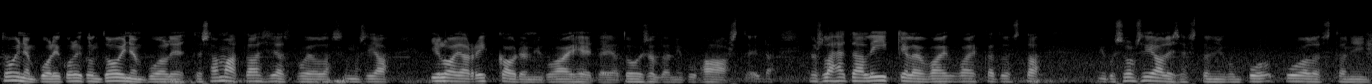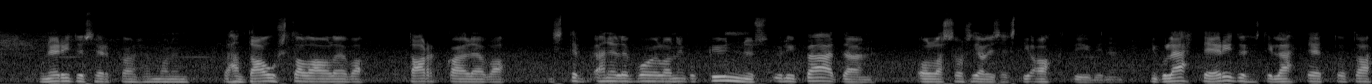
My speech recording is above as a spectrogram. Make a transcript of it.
toinen puoli, kolikon toinen puoli, että samat asiat voi olla semmoisia ilo- ja rikkauden niin kuin aiheita ja toisaalta niin kuin haasteita. Jos lähdetään liikkeelle vaikka, tuosta niin kuin sosiaalisesta niin kuin puolesta, niin kun erityisherkka on semmoinen vähän taustalla oleva, tarkkaileva, niin sitten hänelle voi olla niin kuin kynnys ylipäätään olla sosiaalisesti aktiivinen niin kuin lähtee, erityisesti lähtee tota,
